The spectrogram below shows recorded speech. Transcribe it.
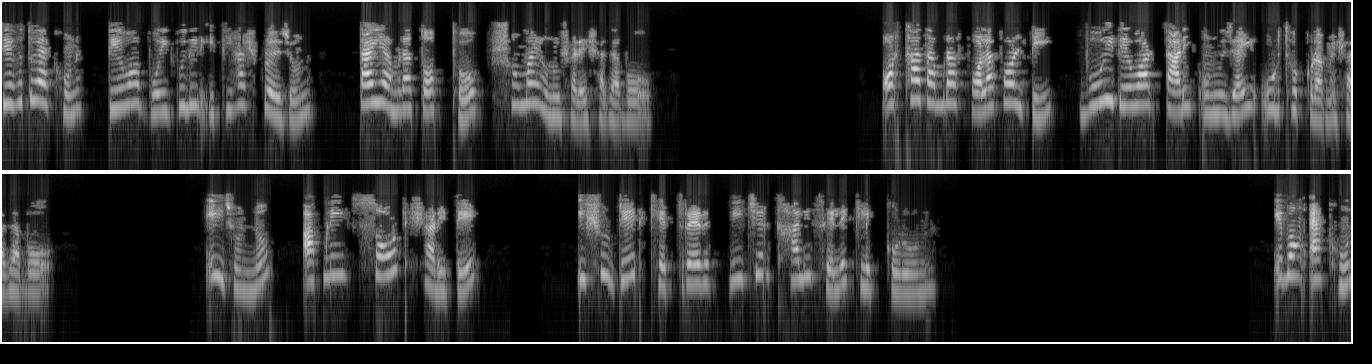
যেহেতু এখন দেওয়া বইগুলির ইতিহাস প্রয়োজন, তাই আমরা তথ্য সময় অনুসারে সাজাবো। অর্থাৎ আমরা ফলাফলটি বই দেওয়ার তারিখ অনুযায়ী ঊর্ধ্বক্রমে সাজাবো। এই জন্য আপনি সর্ট সারিতে ইস্যু ডেট ক্ষেত্রের নিচের খালি সেলে ক্লিক করুন। এবং এখন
